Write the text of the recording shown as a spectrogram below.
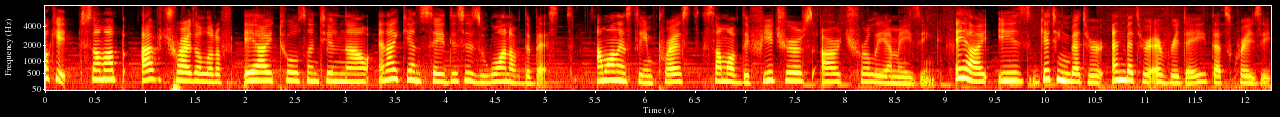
Okay, to sum up, I've tried a lot of AI tools until now and I can say this is one of the best. I'm honestly impressed, some of the features are truly amazing. AI is getting better and better every day, that's crazy.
